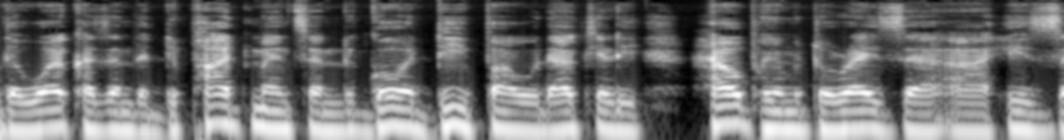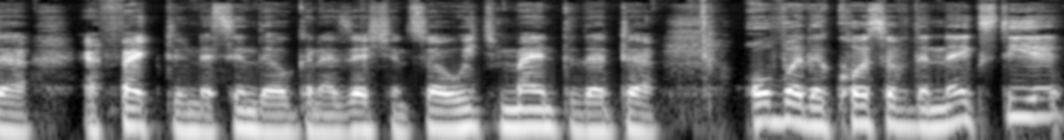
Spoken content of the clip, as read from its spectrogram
the workers and the departments and go deeper would actually help him to raise uh, his effectiveness in the organization. So which meant that over the course of the next year,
